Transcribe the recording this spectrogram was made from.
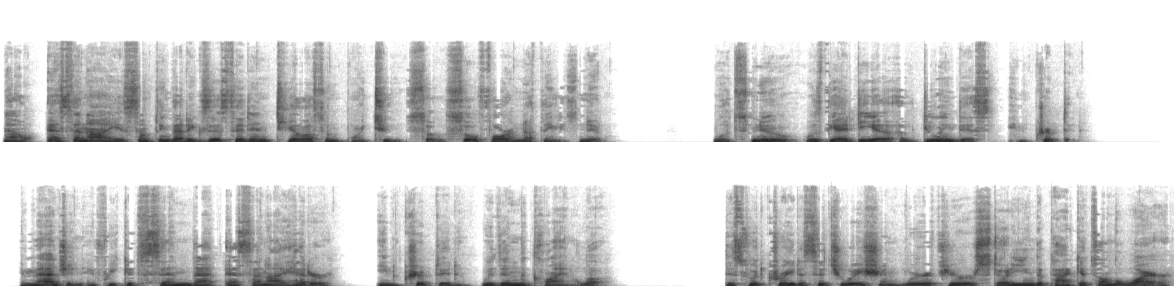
Now, SNI is something that existed in TLS 1.2, so so far nothing is new. What's new was the idea of doing this encrypted. Imagine if we could send that SNI header encrypted within the client hello. This would create a situation where if you're studying the packets on the wire,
